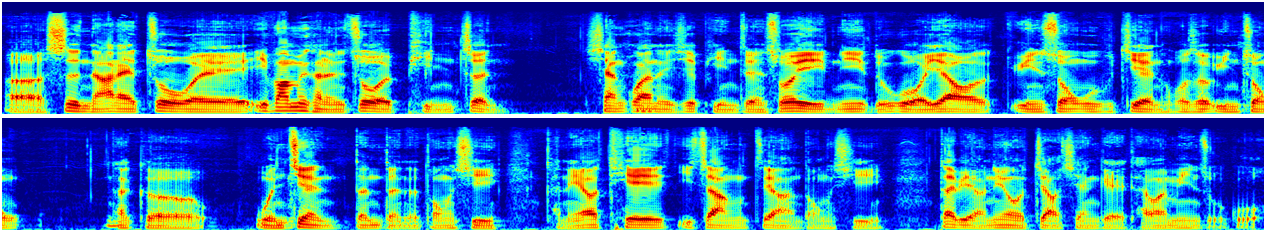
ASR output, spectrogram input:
呃，是拿来作为一方面可能作为凭证相关的一些凭证，所以你如果要运送物件或者运送那个文件等等的东西，可能要贴一张这样的东西，代表你有缴钱给台湾民主国，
